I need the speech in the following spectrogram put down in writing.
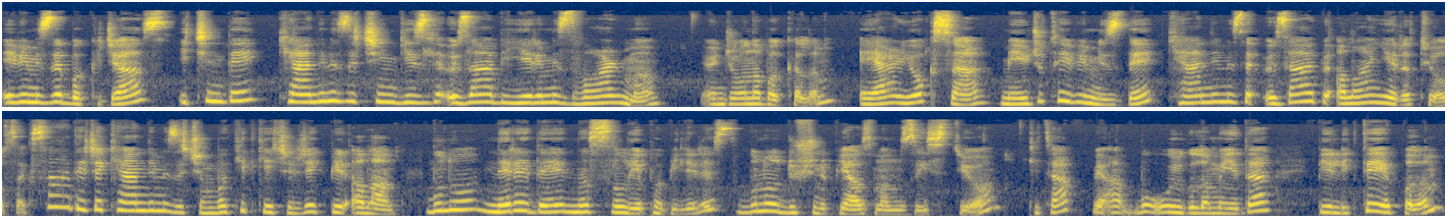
Evimize bakacağız. İçinde kendimiz için gizli özel bir yerimiz var mı? Önce ona bakalım. Eğer yoksa mevcut evimizde kendimize özel bir alan yaratıyorsak sadece kendimiz için vakit geçirecek bir alan. Bunu nerede nasıl yapabiliriz? Bunu düşünüp yazmamızı istiyor kitap ve bu uygulamayı da birlikte yapalım.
